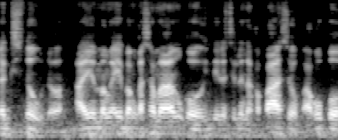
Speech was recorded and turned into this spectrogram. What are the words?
nag-snow, no? Ay, yung mga ibang kasamahan ko, hindi na sila nakapasok. Ako po,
